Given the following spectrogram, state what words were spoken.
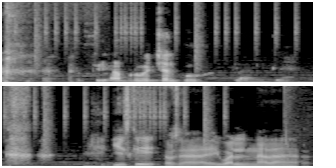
sí, aprovecha el bug. Claro, claro. Y es que, o sea, igual nada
